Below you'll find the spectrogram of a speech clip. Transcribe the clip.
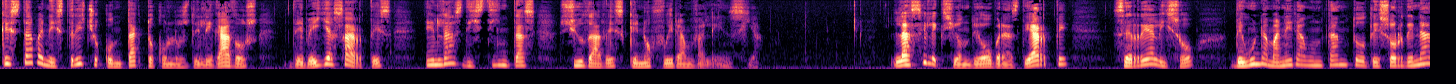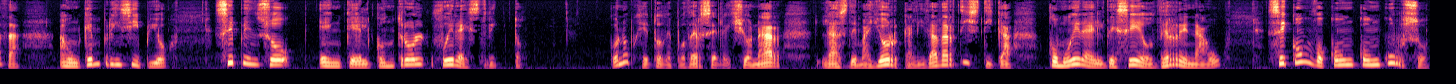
que estaba en estrecho contacto con los delegados de Bellas Artes en las distintas ciudades que no fueran Valencia. La selección de obras de arte se realizó de una manera un tanto desordenada, aunque en principio se pensó en que el control fuera estricto. Con objeto de poder seleccionar las de mayor calidad artística, como era el deseo de Renau, se convocó un concurso,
